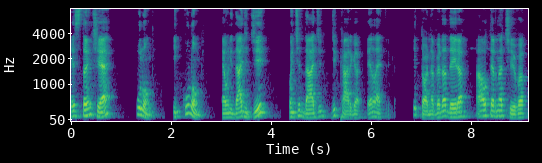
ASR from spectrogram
restante é coulomb. E coulomb é a unidade de quantidade de carga elétrica, que torna verdadeira a alternativa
